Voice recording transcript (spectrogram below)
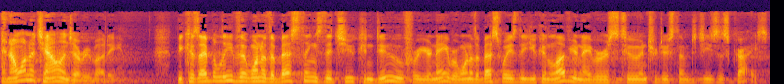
And I want to challenge everybody because I believe that one of the best things that you can do for your neighbor, one of the best ways that you can love your neighbor is to introduce them to Jesus Christ.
